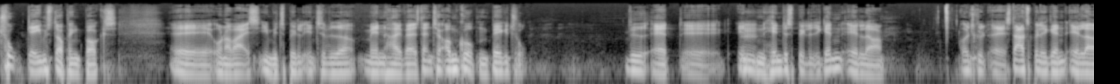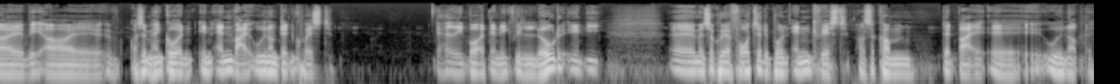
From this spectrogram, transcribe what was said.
to game-stopping bugs øh, undervejs i mit spil indtil videre, men har været i stand til at omgå dem begge to. Ved at øh, enten mm. hente spillet igen, eller undskyld, øh, starte spillet igen, eller øh, ved at, øh, at simpelthen gå en, en anden vej udenom den quest. Jeg havde en, hvor den ikke ville loade ind i, øh, men så kunne jeg fortsætte på en anden quest, og så komme den vej øh, udenom det.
